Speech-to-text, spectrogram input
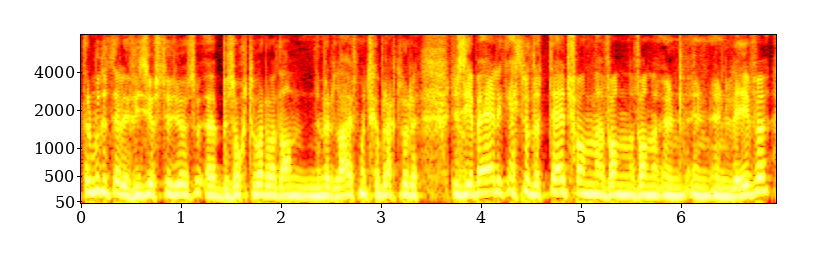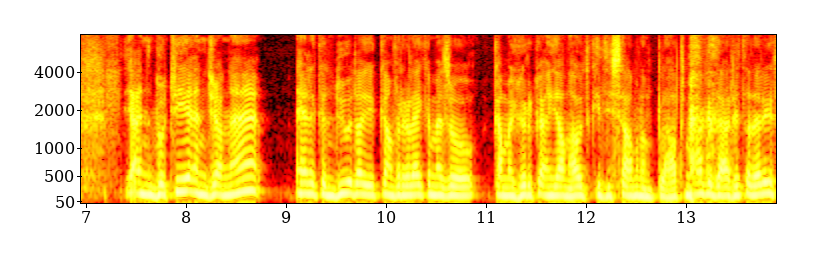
Er moeten televisiestudio's uh, bezocht worden, wat dan nummer live moet gebracht worden. Dus die hebben eigenlijk echt wel de tijd van, van, van hun, hun, hun leven. Ja, en Gauthier en Janin eigenlijk een duo dat je kan vergelijken met zo Kamagurka en Jan Houtke die samen een plaat maken. Daar zit dat ergens.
